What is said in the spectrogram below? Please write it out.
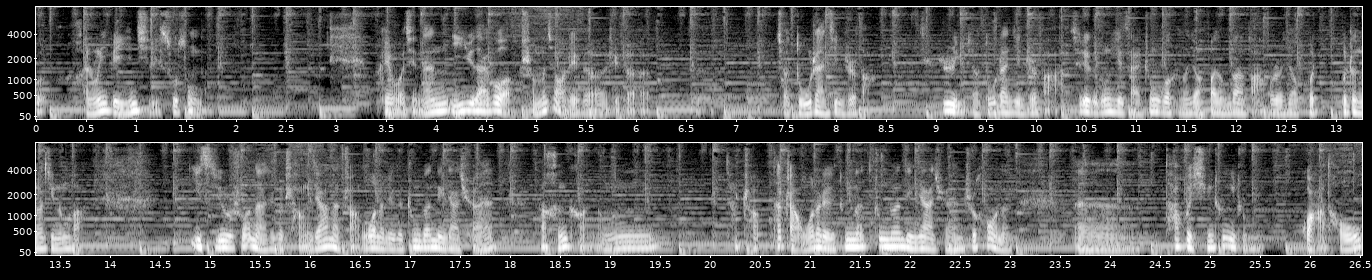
或很容易被引起诉讼的。OK，我简单一句带过，什么叫这个这个叫独占禁止法？日语叫独占禁止法，其实这个东西在中国可能叫反垄断法，或者叫不不正当竞争法。意思就是说呢，这个厂家呢掌握了这个终端定价权，他很可能他掌他掌握了这个终端终端定价权之后呢，呃，它会形成一种寡头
